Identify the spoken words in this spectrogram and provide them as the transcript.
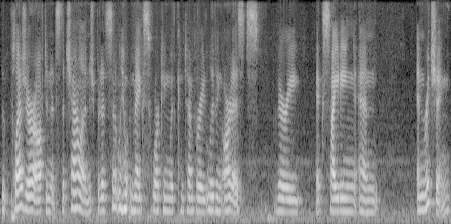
the pleasure often it's the challenge but it's certainly what makes working with contemporary living artists very exciting and enriching.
